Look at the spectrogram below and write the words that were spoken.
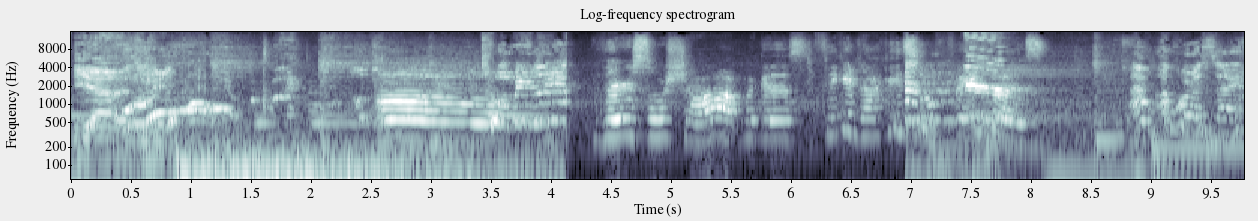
Yeah, that's me. Oh. million. They're so shocked because Fikinaki is so famous. I apologize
